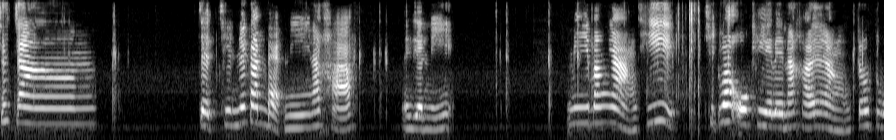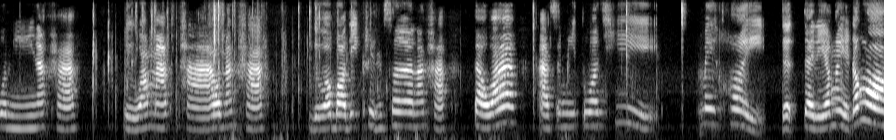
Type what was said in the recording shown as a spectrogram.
จ้าจาน เจ็ดชิ้นด้วยกันแบบนี้นะคะ ในเดือนนี้ มีบางอย่างที่คิดว่าโอเคเลยนะคะ อย่างเจ้าตัวนี้นะคะ หรือว่ามาสก์เท้านะคะ หรือว่าบอดี้คลีนเซอร์นะคะ แต่ว่าอาจจะมีตัวที่ไม่ค่อยแต่แต่เดี๋ยวยังไงเดี๋ยวต้องลอง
